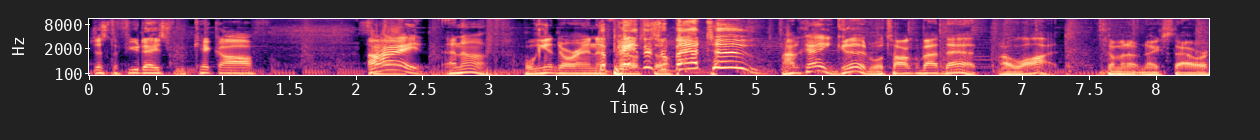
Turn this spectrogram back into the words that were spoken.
just a few days from kickoff. That. All right, enough. We'll get to our NFL. The Panthers stuff. are bad too. Okay, good. We'll talk about that a lot coming up next hour.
